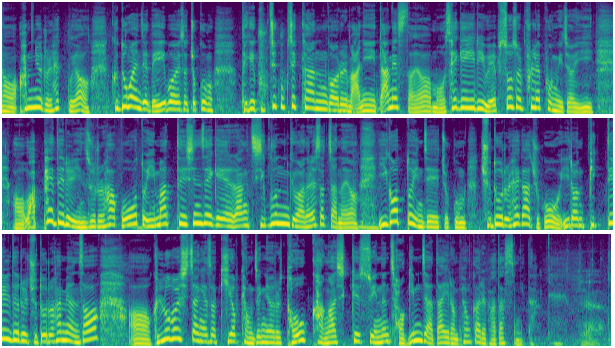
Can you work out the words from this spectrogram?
어, 합류를 했고요. 그동안 이제 네이버에서 조금 되게 굵직굵직한 거를 많이 따냈어요. 뭐 세계 1위 웹소설 플랫폼이죠. 이 어, 와패드를 인수를 하고 또 이마트 신세계랑 지분 교환을 했었잖아요. 이것도 이제 조금 주도를 해가지고 이런 빅딜들을 주도를 하면서 어, 글로벌 시장에서 기업 경쟁력을 더욱 강화시킬 수 있는 적임자다 이런 평가를 받았습니다. 네.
